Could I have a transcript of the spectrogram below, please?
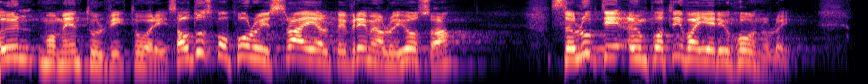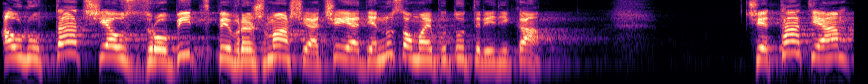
în momentul victoriei. S-au dus poporul Israel pe vremea lui Iosua să lupte împotriva Ierihonului. Au luptat și au zdrobit pe vrăjmașii aceia de nu s-au mai putut ridica. Cetatea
